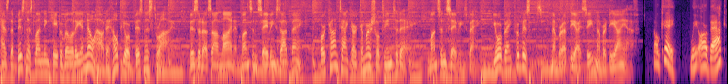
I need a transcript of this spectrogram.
has the business lending capability and know-how to help your business thrive. Visit us online at monsonsavings.bank or contact our commercial team today. Monson Savings Bank, your bank for business. Member FDIC, member DIF. Okay, we are back.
